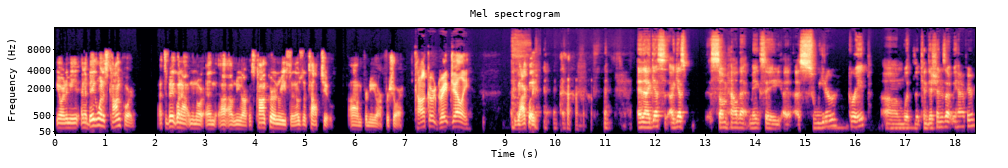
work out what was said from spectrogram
You know what I mean. And a big one is Concord. That's a big one out in the north and uh, out in New York. It's Concord and Riesling. Those are the top two um, for New York for sure. Concord grape jelly. Exactly. and I guess I guess somehow that makes a, a, a sweeter grape um, with the conditions that we have here.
